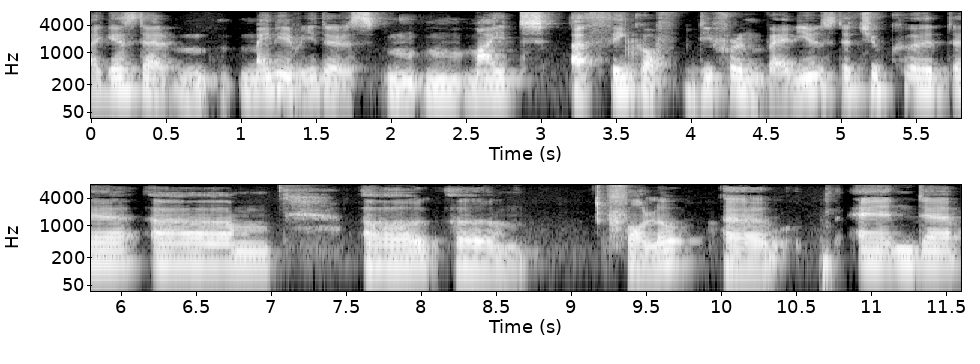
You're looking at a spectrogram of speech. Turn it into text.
I guess that m- many readers m- might uh, think of different venues that you could um, um, follow and uh,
